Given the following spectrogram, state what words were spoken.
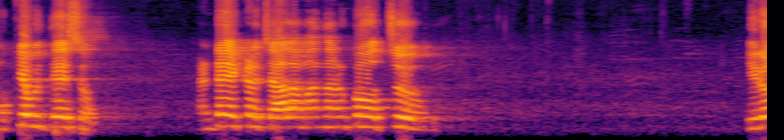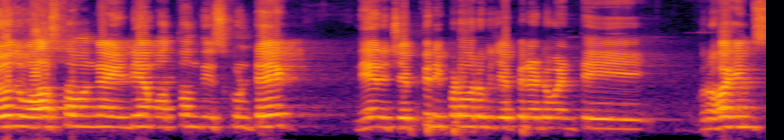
ముఖ్య ఉద్దేశం. అంటే ఇక్కడ చాలామంది అనుకోవచ్చు ఈరోజు వాస్తవంగా ఇండియా మొత్తం తీసుకుంటే నేను చెప్పిన ఇప్పటివరకు చెప్పినటువంటి గృహహింస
